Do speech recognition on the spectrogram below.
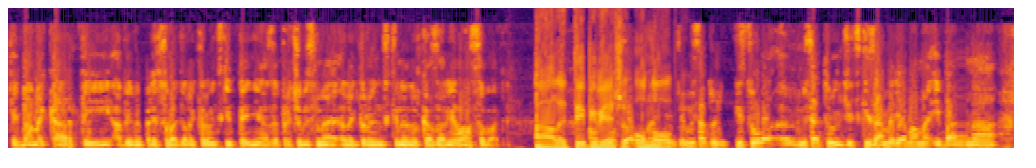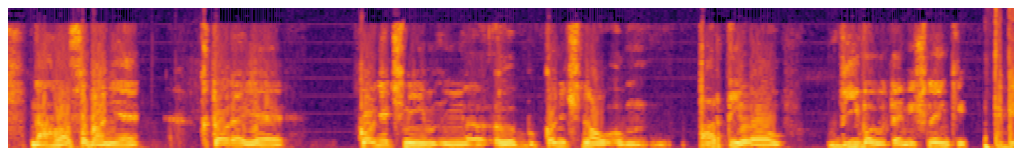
keď máme karty a vieme presovať elektronické peniaze, prečo by sme elektronicky nedokázali hlasovať? Ale ty by vieš, ono... my, sa tu vždy, my sa tu vždy zameriavame iba na, na hlasovanie, ktoré je konečným, mm, e, konečnou mm, partiou vývoju tej myšlienky. Ty by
